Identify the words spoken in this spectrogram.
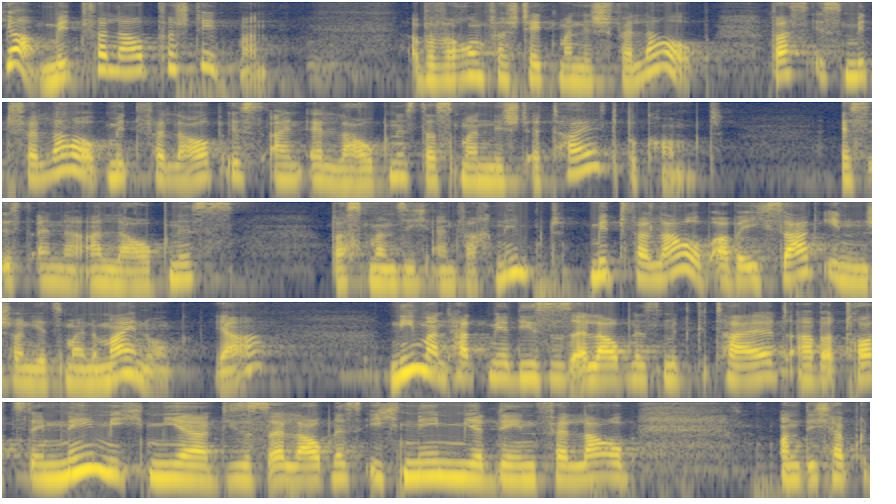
Ja, mit Verlaub versteht man. Aber warum versteht man nicht Verlaub? Was ist mit Verlaub? Mit Verlaub ist ein Erlaubnis, das man nicht erteilt bekommt. Es ist eine Erlaubnis, was man sich einfach nimmt. Mit Verlaub, aber ich sage Ihnen schon jetzt meine Meinung, ja? Niemand hat mir dieses Erlaubnis mitgeteilt, aber trotzdem nehme ich mir dieses Erlaubnis, ich nehme mir den Verlaub. Und ich habe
